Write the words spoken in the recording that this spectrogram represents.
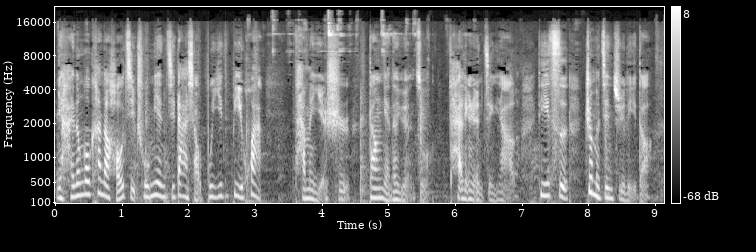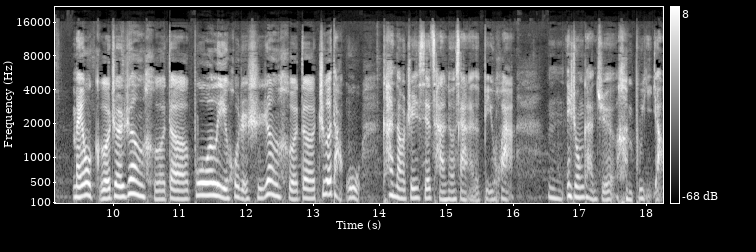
你还能够看到好几处面积大小不一的壁画，它们也是当年的原作，太令人惊讶了。第一次这么近距离的，没有隔着任何的玻璃或者是任何的遮挡物，看到这些残留下来的壁画，嗯，那种感觉很不一样。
